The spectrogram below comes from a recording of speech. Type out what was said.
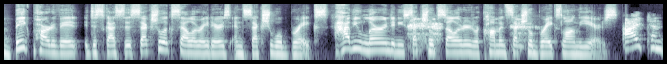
a big part of it, it discusses sexual accelerators and sexual brakes. Have you learned any sexual accelerators or common sexual brakes along the years? I can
